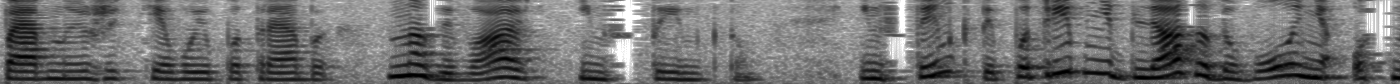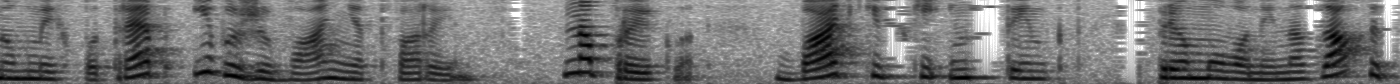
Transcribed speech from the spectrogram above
певної життєвої потреби, називають інстинктом. Інстинкти потрібні для задоволення основних потреб і виживання тварин. Наприклад, батьківський інстинкт спрямований на захист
